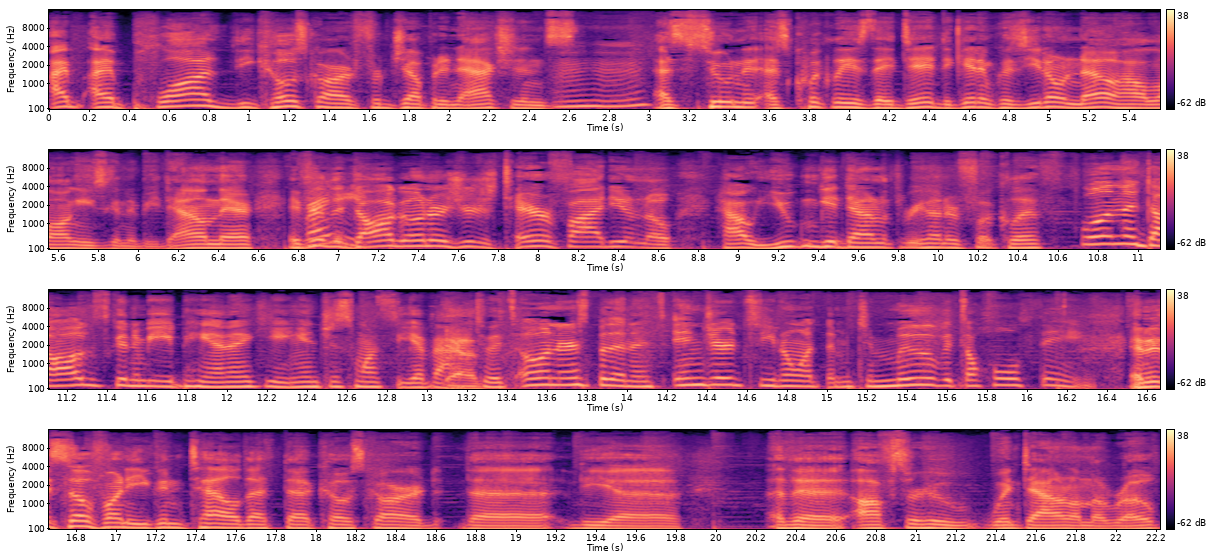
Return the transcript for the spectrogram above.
I, I applaud the Coast Guard for jumping into actions Mm-hmm. as soon as quickly as they did to get him because you don't know how long he's going to be down there. If you're the dog owners, you're just terrified. You don't know how you can get down a 300 foot cliff. Well, and the dog's going to be panicking and just wants to get back Yeah. to its owners, but then it's injured, so you don't want them to move. It's a whole thing. And it's so funny. You can tell that the Coast Guard, the the uh, the officer who went down on the rope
